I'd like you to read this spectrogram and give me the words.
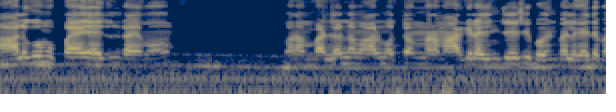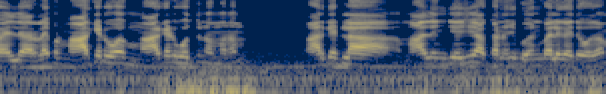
నాలుగు ముప్పై ఐదు అవుతుంది టైము మనం బండ్లో ఉన్న మాల్ మొత్తం మనం మార్కెట్ దించేసి బోయినపల్లికి అయితే బయలుదేరాలి. ఇప్పుడు మార్కెట్ మార్కెట్ పోతున్నాం మనం. మార్కెట్లో మాల్ దించేసి అక్కడ నుంచి బోయినపల్లికి అయితే పోదాం.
